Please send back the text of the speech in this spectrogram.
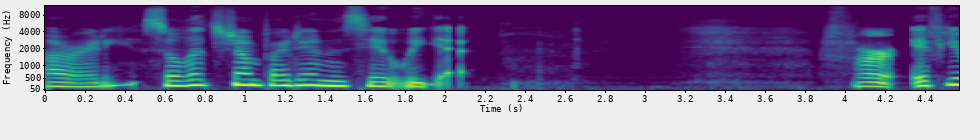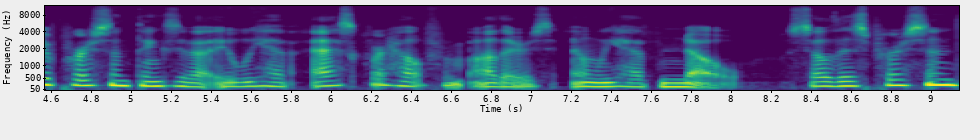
Alrighty, so let's jump right in and see what we get. For if your person thinks about you, we have ask for help from others and we have no. So this person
